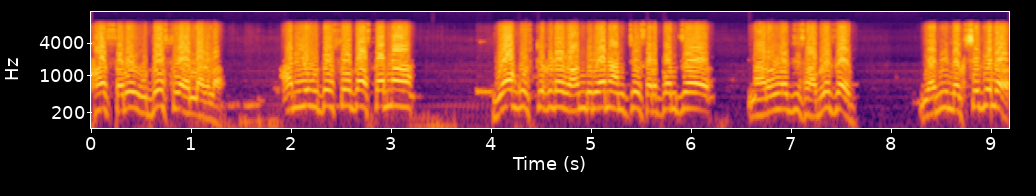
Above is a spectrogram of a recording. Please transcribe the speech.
हा सर्व उद्ध्वस्त व्हायला लागला. आणि हे उद्ध्वस्त असताना या गोष्टीकडे गांभीर्याने आमचे सरपंच नारायणराजी साबळे साहेब यांनी लक्ष दिलं.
